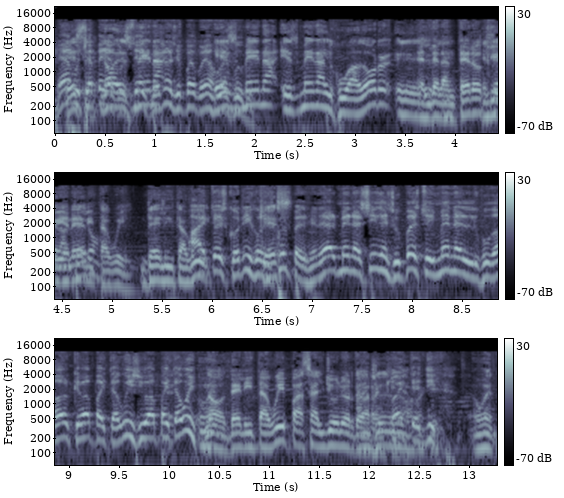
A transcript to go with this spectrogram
No, es Mena, no se puede poner a jugar es. Mena, es Mena el jugador. eh, El delantero que viene del Itagüí. Del Itagüí. Ah, entonces corrijo, disculpe, el general Mena sigue en su puesto y Mena el jugador que va para Itagüí, sí va para Itagüí. No, del Itagüí pasa al Junior de Barranquilla. no. Bueno,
